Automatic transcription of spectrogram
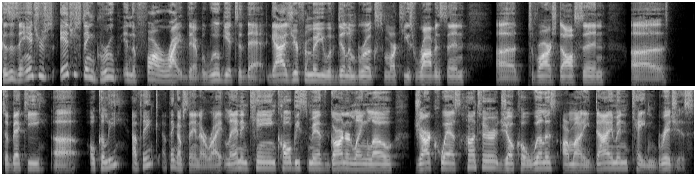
because it's an interest, interesting group in the far right there, but we'll get to that. Guys, you're familiar with Dylan Brooks, Marquise Robinson, uh, Tavares Dawson, uh, Tabeki uh, Okali, I think. I think I'm saying that right. Landon King, Colby Smith, Garner Langlo, Jarquez Hunter, Joko Willis, Armani Diamond, Caden Bridges.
